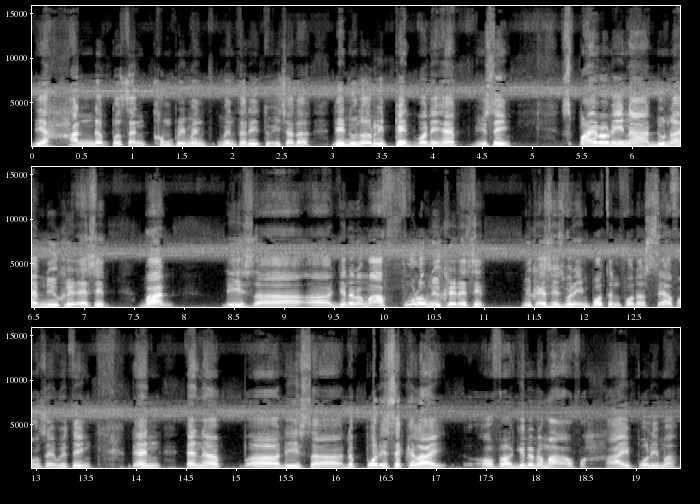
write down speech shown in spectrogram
they are 100% complementary to each other. They do not repeat what they have. You see, spirulina do not have nucleic acid, but these uh, uh, are full of nucleic acid. Nucleic acid is very important for the cell function, everything. Then, and uh, uh, this, uh, the polysaccharide of uh, Ganoderma of high polymer.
